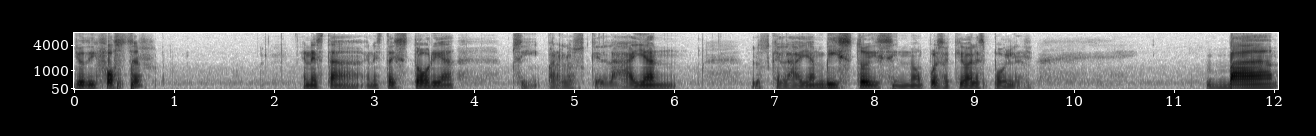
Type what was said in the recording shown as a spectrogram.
Judy Foster. En esta, en esta historia, sí, para los que la hayan los que la hayan visto y si no, pues aquí va el spoiler. Va,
